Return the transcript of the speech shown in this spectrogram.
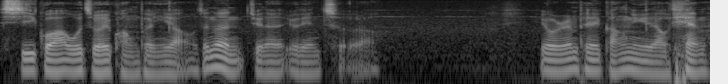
西瓜，我只会狂喷药，我真的觉得有点扯了。有人陪港女聊天吗？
